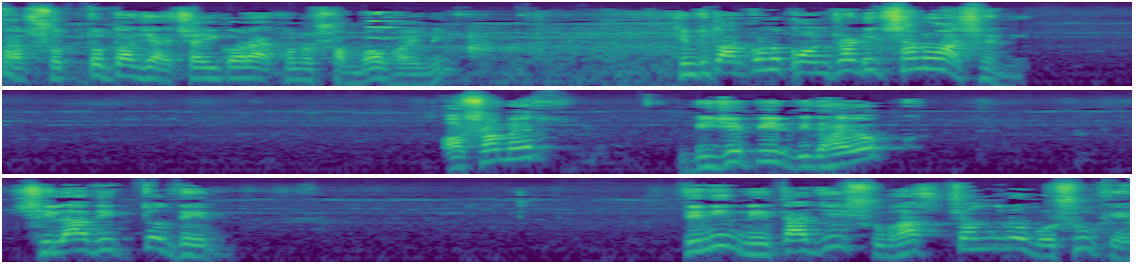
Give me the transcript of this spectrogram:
তার সত্যতা যাচাই করা এখনও সম্ভব হয়নি, কিন্তু তার কোনো কন্ট্রাডিকশনও আসেনি। অসমের বিজেপির বিধায়ক শিলাদিত্য দেব, তিনি নেতাজি সুভাষচন্দ্র বসুকে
